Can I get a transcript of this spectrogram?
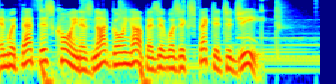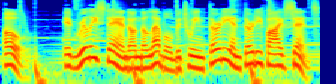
and with that this coin is not going up as it was expected to G. Oh. It really stand on the level between 30 and 35 cents,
